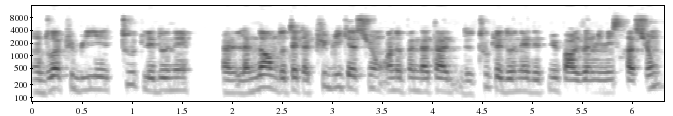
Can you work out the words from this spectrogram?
on doit publier toutes les données euh, la norme doit être la publication en open data de toutes les données détenues par les administrations,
